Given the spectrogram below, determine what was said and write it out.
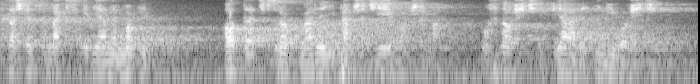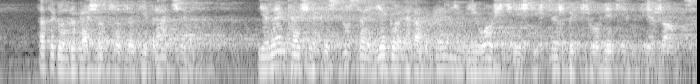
za świętym Maksymilianem, mogli oddać wzrok Maryi, patrzeć jej oczyma ufności, wiary i miłości. Dlatego, droga siostro, drogi bracie, nie lękaj się Chrystusa i Jego Ewangelii miłości, jeśli chcesz być człowiekiem wierzącym,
